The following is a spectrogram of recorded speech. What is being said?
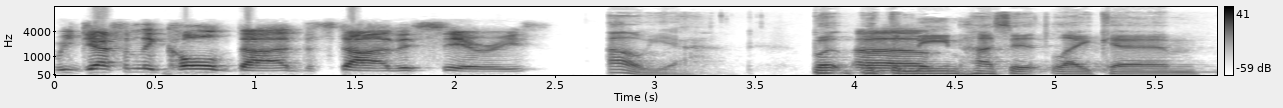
We definitely called that at the start of this series. Oh yeah, but but the Uh, meme has it like, um,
